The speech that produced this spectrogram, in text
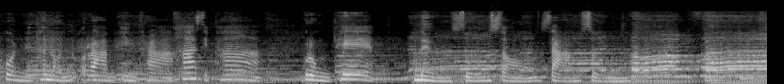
พล ถนนรามอินทรา 55 กรุงเทพ 10230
